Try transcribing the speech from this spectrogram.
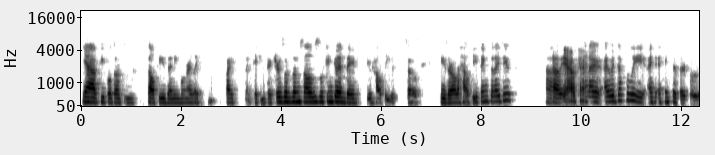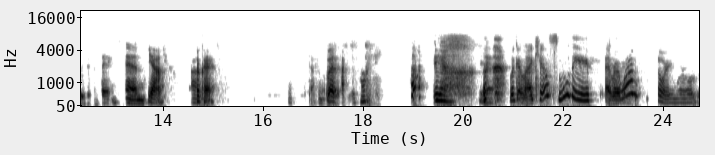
yeah, people don't do selfies anymore. Like by like taking pictures of themselves looking good, they do healthies. So these are all the healthy things that I do. Um, Oh, yeah, okay. And I, I would definitely, I, I think that they're totally different things. And Yeah, um, okay. definitely. But-. Yeah. yeah. Look at my kale smoothie, everyone. Sorry, world.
